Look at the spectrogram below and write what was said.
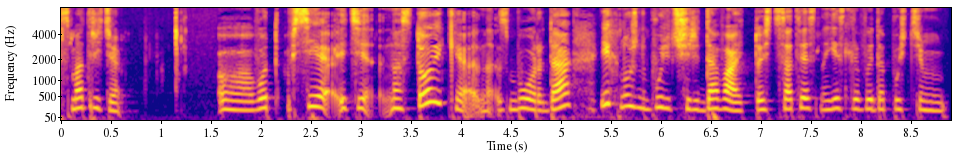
смотрите, а, вот все эти настойки, сбор, да, их нужно будет чередовать. То есть, соответственно, если вы, допустим,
